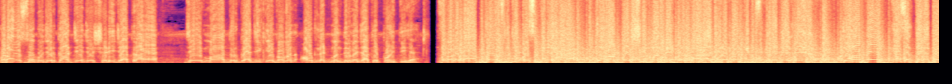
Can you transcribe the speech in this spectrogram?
पड़ाव से गुजर कर जो छड़ी यात्रा है जे माँ दुर्गा जी के भवन आउटलेट मंदिर में जाके पहुँचती है। इस आप जो सीधी तस्वीरें हैं, जहाँ पे शिव मंदिर तलवाड़ा ज़ीरो मोड़ की तस्वीरें देख रहे हैं, जहाँ पे कह सकते हैं कि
